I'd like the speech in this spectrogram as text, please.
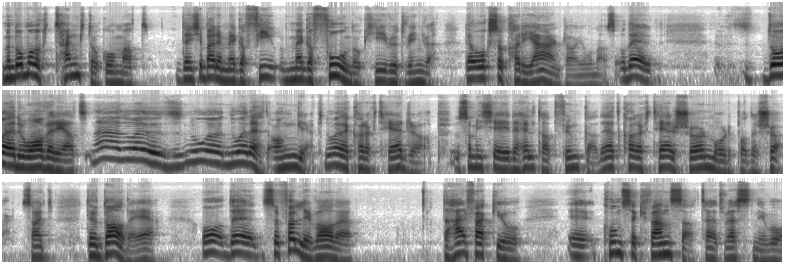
Men da må dere tenke dere om at det er ikke bare megafon dere hiver ut vinduet. Det er også karrieren til Jonas. Og det, da er du over i at nei, nå er, nå, nå er, det et angrep. Nå er det karakterdrap som ikke i det hele tatt funker. Det er et karakter-sjølmord på det sjøl. Det er jo da det er. Og det, selvfølgelig var det Det her fikk jo eh, konsekvenser til et visst nivå.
